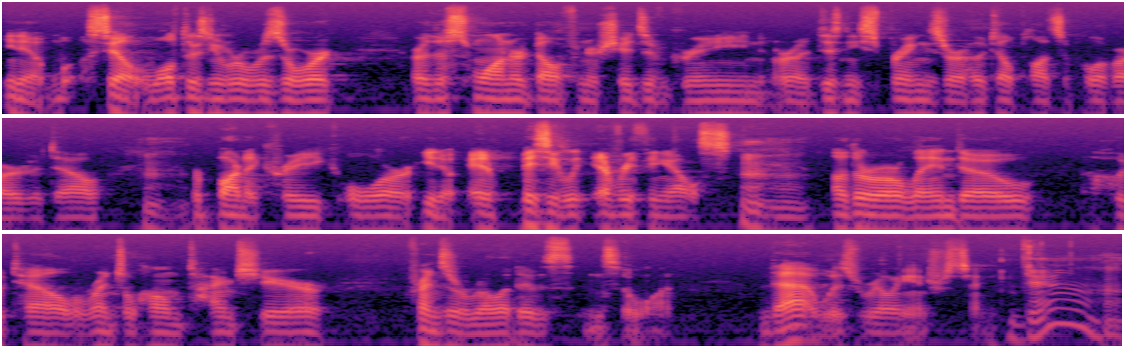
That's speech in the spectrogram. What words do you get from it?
you know still Walt Disney World Resort or the Swan or Dolphin or Shades of Green or a Disney Springs or a Hotel Plaza Boulevard Hotel mm-hmm. or Bonnet Creek or you know basically everything else, mm-hmm. other Orlando hotel, rental home, timeshare, friends or relatives, and so on. That was really interesting. Yeah.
